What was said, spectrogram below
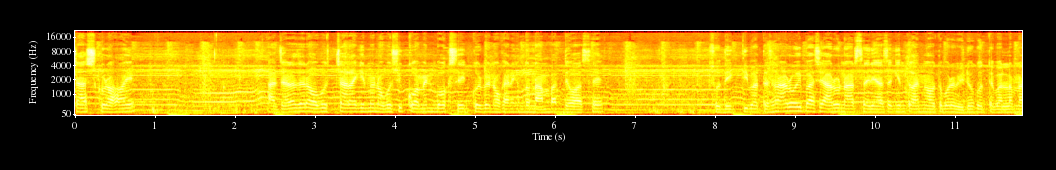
চাষ করা হয়। আর যারা যারা অবশ্যই চারা কিনবেন, অবশ্যই কমেন্ট বক্স চেক করবেন, ওখানে কিন্তু নাম্বার দেওয়া আছে। সো দেখতেই পাচ্ছেন আর ওই পাশে আরও নার্সারি আছে, কিন্তু আমি অত বড় ভিডিও করতে পারলাম না।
